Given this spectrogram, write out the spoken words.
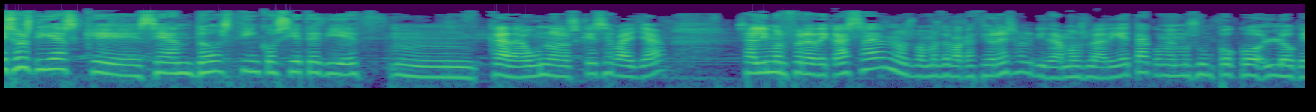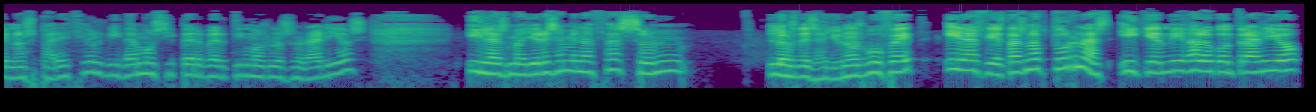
Esos días que sean 2, 5, 7, 10, cada uno los que se vaya, salimos fuera de casa, nos vamos de vacaciones, olvidamos la dieta, comemos un poco lo que nos parece, olvidamos y pervertimos los horarios. Y las mayores amenazas son los desayunos buffet y las fiestas nocturnas. Y quien diga lo contrario,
